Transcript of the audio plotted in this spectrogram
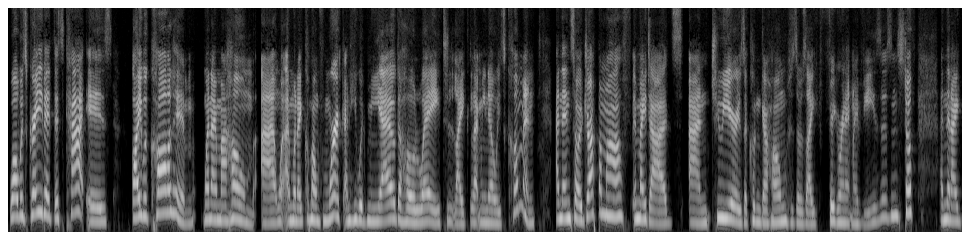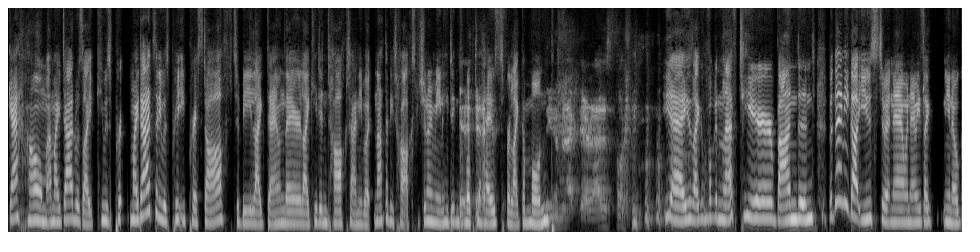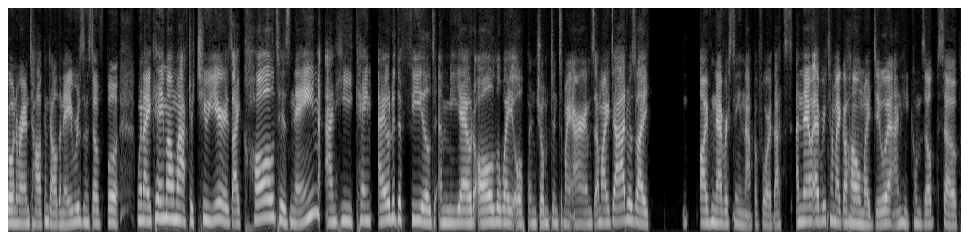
what was great about this cat is I would call him when I'm at home uh, and when I come home from work, and he would meow the whole way to like let me know he's coming. And then so I drop him off in my dad's, and two years I couldn't get home because I was like figuring out my visas and stuff. And then I get home, and my dad was like, he was, pr- my dad said he was pretty pissed off to be like down there, like he didn't talk to anybody. Not that he talks, but you know what I mean. He didn't come up to the house for like a month. Fucking... yeah, he's like fucking left here, abandoned. But then he got used to it now, and now he's like, you know, going around talking to all the neighbors and stuff. But when I came home after two years years, I called his name and he came out of the field and meowed all the way up and jumped into my arms. And my dad was like, I've never seen that before. That's and now every time I go home, I do it, and he comes up. So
